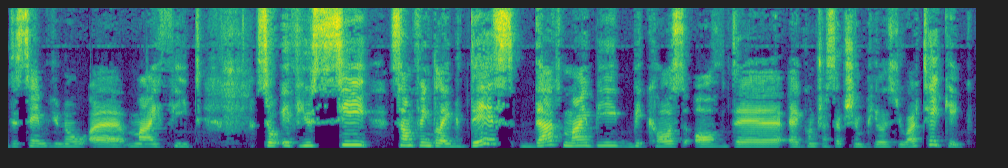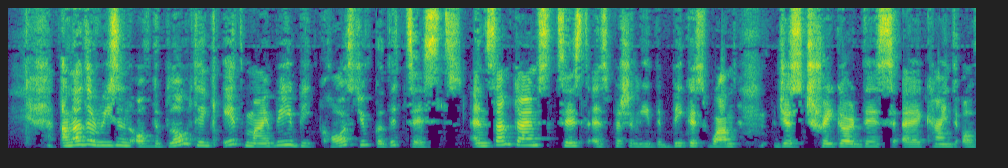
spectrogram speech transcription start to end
the same you know uh, my feet. So if you see something like this that might be because of the uh, contraception pills you are taking Another reason of the bloating, it might be because you've got the cysts. And sometimes cysts, especially the biggest one, just trigger this uh, kind of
